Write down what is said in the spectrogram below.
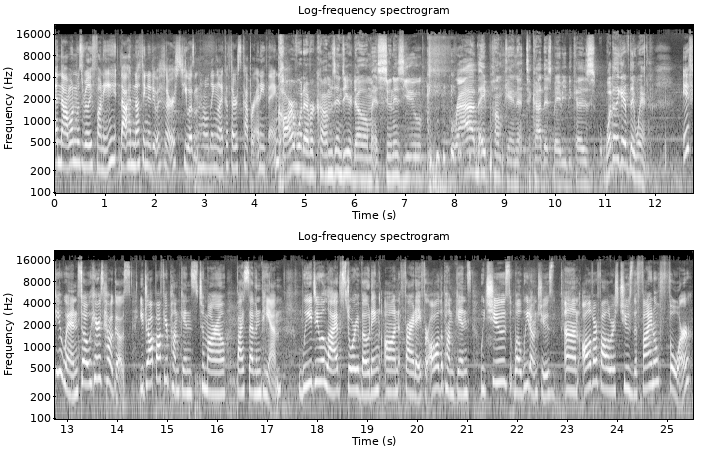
and that one was really funny. That had nothing to do with thirst. He wasn't holding like a thirst cup or anything. Carve whatever comes into your dome as soon as you grab a pumpkin to cut this baby because what do they get if they win? If you win, so here's how it goes. You drop off your pumpkins tomorrow by 7 p.m. We do a live story voting on Friday for all the pumpkins. We choose, well, we don't choose. Um, all of our followers choose the final four.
